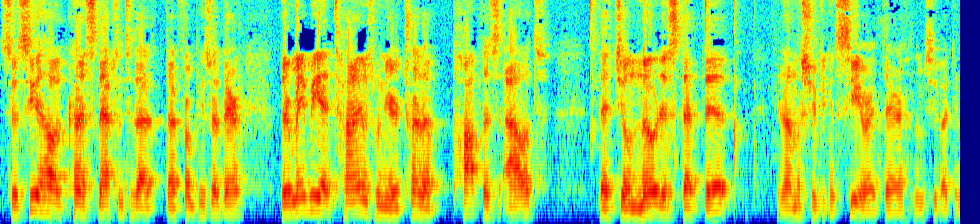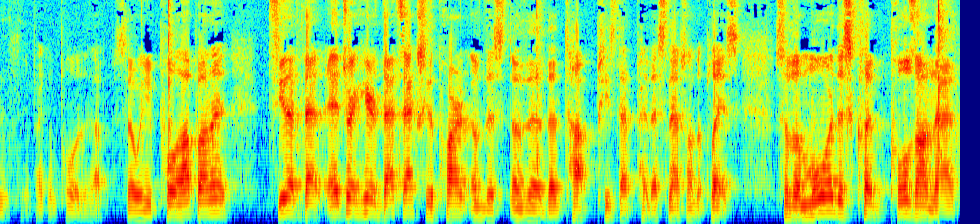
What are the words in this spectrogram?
so see how it kind of snaps into that, that front piece right there? There may be at times when you're trying to pop this out that you'll notice that the and I'm not sure if you can see it right there. Let me see if I can if I can pull it up. So when you pull up on it, See that that edge right here? That's actually the part of this of the the top piece that that snaps onto place. So the more this clip pulls on that,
